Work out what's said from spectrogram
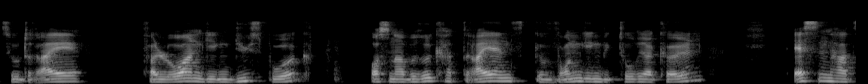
zu 3 verloren gegen Duisburg, Osnabrück hat 3-1 gewonnen gegen Viktoria Köln. Essen hat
